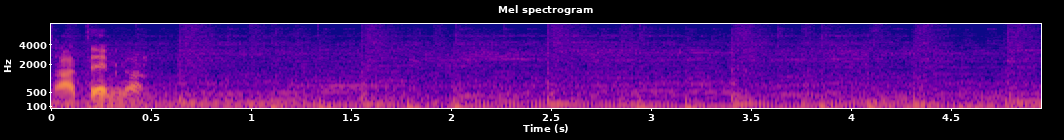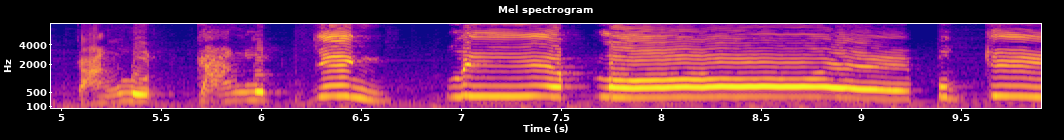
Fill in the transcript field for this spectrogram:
สาเจนก่อนกลางหลุดกลางหลุดยิงเรียบร้อย ปุกกี้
